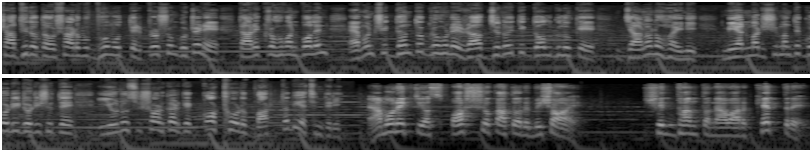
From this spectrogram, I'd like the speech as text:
স্বাধীনতা ও সার্বভৌমত্বের প্রসঙ্গ টেনে তারেক রহমান বলেন, এমন সিদ্ধান্ত গ্রহণের রাজনৈতিক দলগুলোকে জানানো হয়নি। মিয়ানমার সীমান্তে করিডোর ইস্যুতে ইউনুস সরকারকে কঠোর বার্তা দিয়েছেন তিনি। এমন একটি স্পর্শকাতর বিষয় সিদ্ধান্ত নেওয়ার ক্ষেত্রে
